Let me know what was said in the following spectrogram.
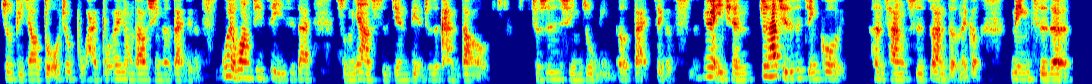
就比较多，就不还不会用到“新二代”这个词。我也忘记自己是在什么样的时间点，就是看到就是“新著名二代”这个词，因为以前就它其实是经过很长时段的那个名词的。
